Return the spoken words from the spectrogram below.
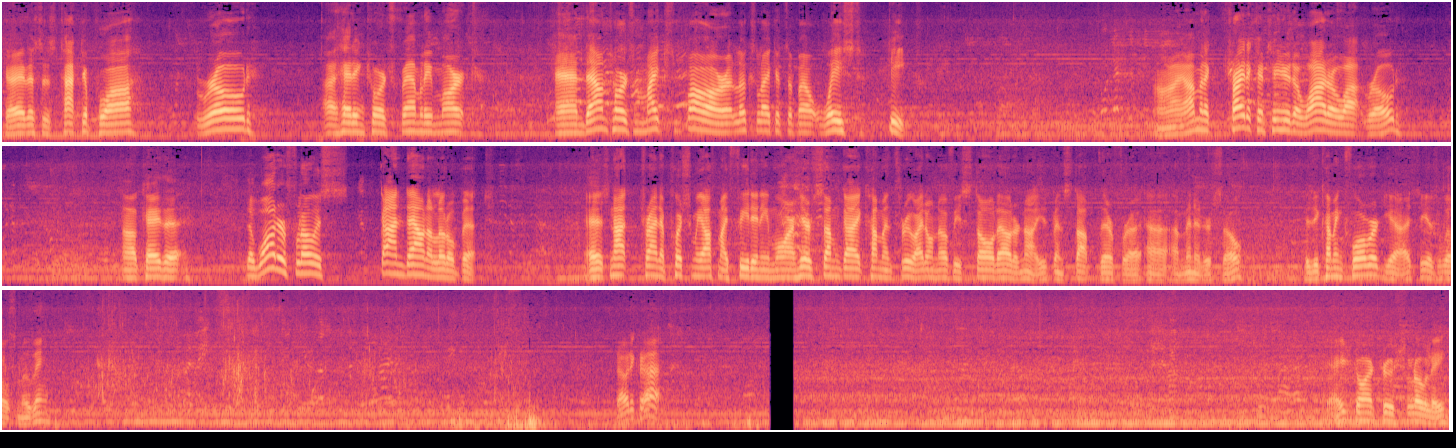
Okay, this is Takapua Road, uh, heading towards Family Mart. And down towards Mike's Bar, it looks like it's about waist deep. Alright, I'm going to try to continue to Yaowarat Road. Okay, the, the water flow has gone down a little bit. It's not trying to push me off my feet anymore. Here's some guy coming through. I don't know if he's stalled out or not. He's been stopped there for a, a minute or so. Is he coming forward? Yeah, I see his wheels moving. Rowdy crap. Yeah, he's going through slowly.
